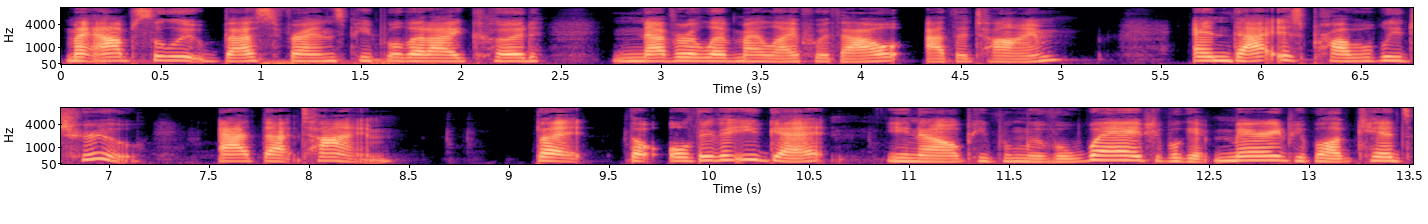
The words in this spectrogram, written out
my absolute best friends, people that I could never live my life without at the time. And that is probably true at that time. But the older that you get, you know, people move away, people get married, people have kids,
